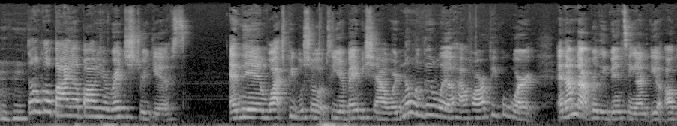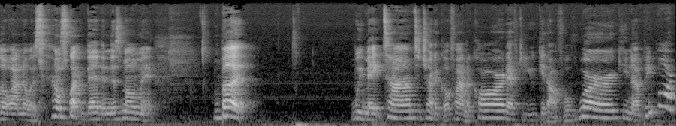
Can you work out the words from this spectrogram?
Mm-hmm. Don't go buy up all your registry gifts and then watch people show up to your baby shower knowing good well how hard people work. And I'm not really venting, on, although I know it sounds like that in this moment. But we make time to try to go find a card after you get off of work. You know, people are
